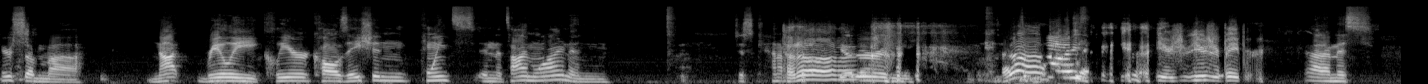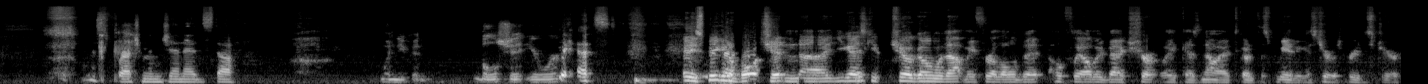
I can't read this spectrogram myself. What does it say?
here's some uh not really clear causation points in the timeline and just kind of put Ta-da! together and ta-da! Yeah, here's your here's your paper. God, I miss, I miss freshman gen ed stuff. when you could bullshit your work. Yes. hey, speaking of bullshit, and uh, you guys keep the show going without me for a little bit. Hopefully, I'll be back shortly because now I have to go to this meeting. It's jurisprudence chair.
